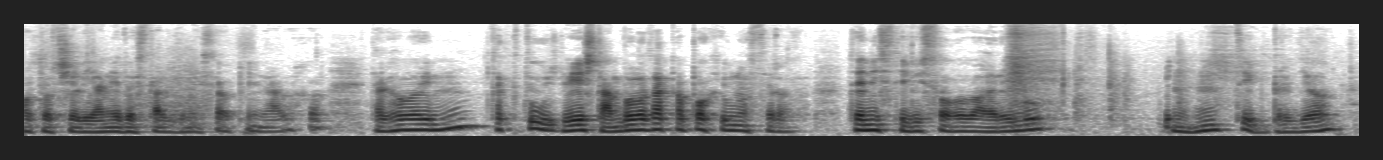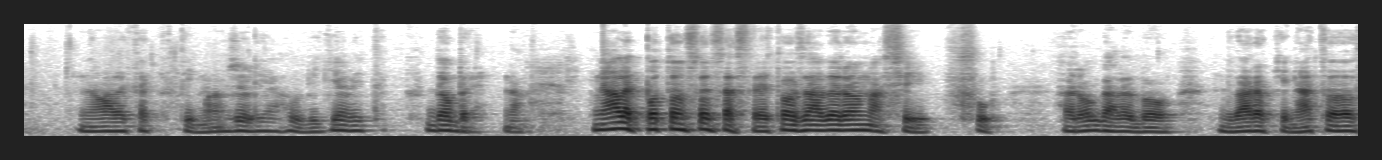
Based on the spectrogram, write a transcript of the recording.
otočili a nedostali sme sa úplne na vrchol. Tak hovorím, hm, tak tu, vieš, tam bola taká pochybnosť teraz. Ten istý vyslovoval rybu. Mhm, ty brďo. No ale tak tí manželia ho videli, tak dobre. No. no ale potom som sa stretol záverom asi fú, rok alebo dva roky na to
